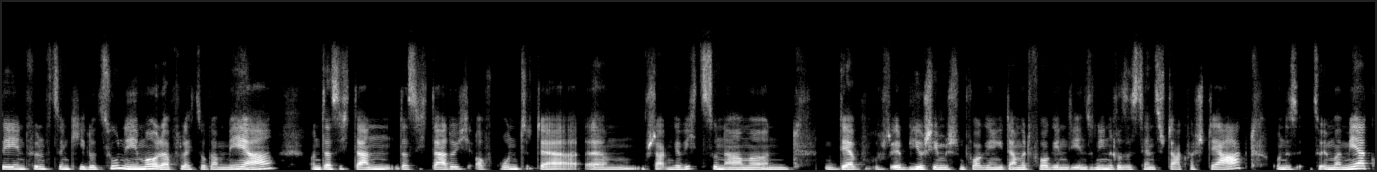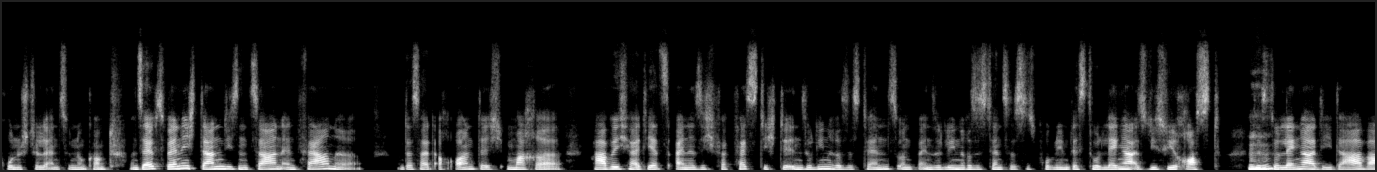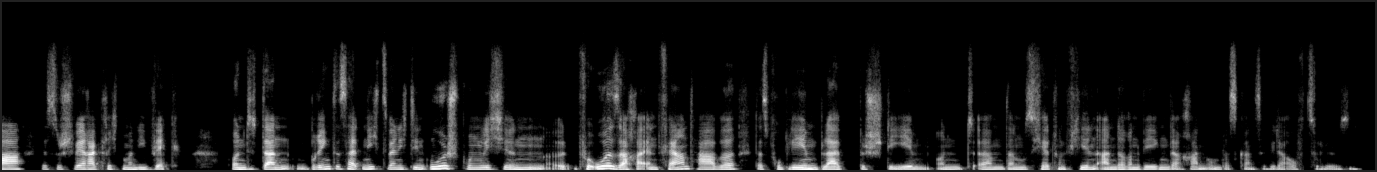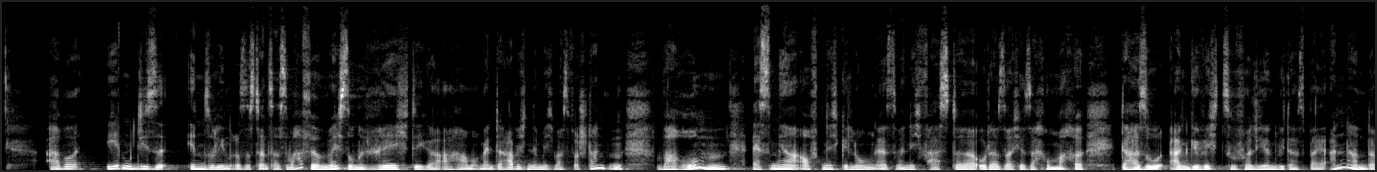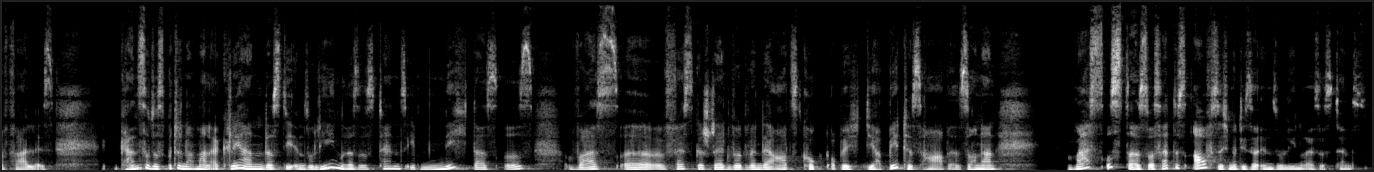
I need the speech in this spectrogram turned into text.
10, 15 Kilo zunehme oder vielleicht sogar mehr und dass ich dann, dass ich dadurch aufgrund der ähm, starken Gewichtszunahme und der biochemischen Vorgänge, die damit vorgehen, die Insulinresistenz stark verstärkt und es zu immer mehr chronisch stille Entzündung kommt. Und selbst wenn ich dann diesen Zahn entferne, und das halt auch ordentlich mache, habe ich halt jetzt eine sich verfestigte Insulinresistenz. Und bei Insulinresistenz ist das Problem, desto länger, also die ist wie Rost, mhm. desto länger die da war, desto schwerer kriegt man die weg. Und dann bringt es halt nichts, wenn ich den ursprünglichen äh, Verursacher entfernt habe. Das Problem bleibt bestehen. Und ähm, dann muss ich halt von vielen anderen Wegen daran, um das Ganze wieder aufzulösen. Aber eben diese Insulinresistenz, das war für mich so ein richtiger Aha-Moment. Da habe ich nämlich was verstanden, warum es mir oft nicht gelungen ist, wenn ich faste oder solche Sachen mache, da so an Gewicht zu verlieren, wie das bei anderen der Fall ist. Kannst du das bitte nochmal erklären, dass die Insulinresistenz eben nicht das ist, was äh, festgestellt wird, wenn der Arzt guckt, ob ich Diabetes habe, sondern was ist das? Was hat es auf sich mit dieser Insulinresistenz?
